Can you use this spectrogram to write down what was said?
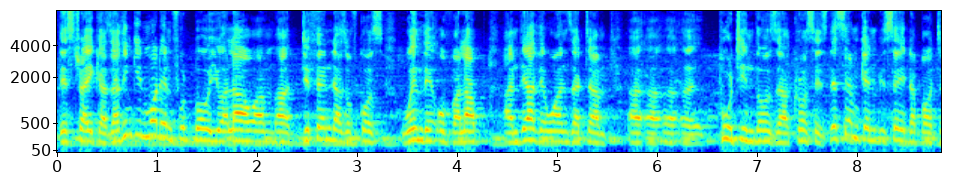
the strikers. I think in modern football, you allow um, uh, defenders, of course, when they overlap, and they are the ones that um, uh, uh, put in those crosses. The same can be said about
